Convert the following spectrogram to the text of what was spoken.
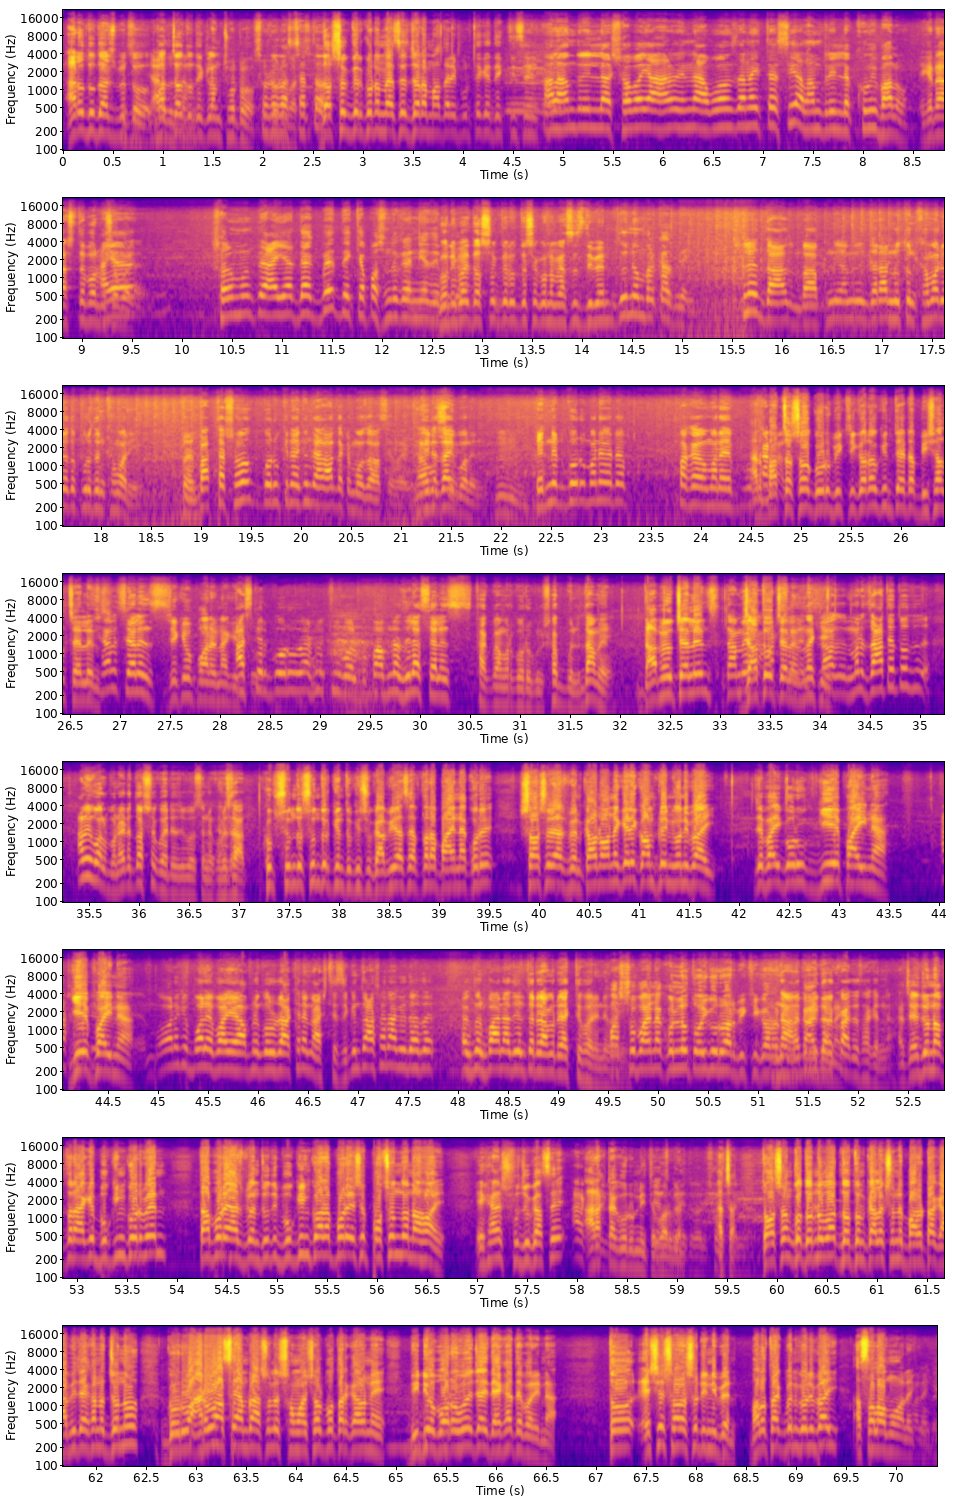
আরও দুধ আসবে তো? দুধ তো দেখলাম ছোট। ছোট বাচ্চা তো। দর্শকদের কোনো মেসেজ যারা মাদারীপুর থেকে দেখতেছে? আলহামদুলিল্লাহ সবাই আর আহ্বান জানাইতেছি আলহামদুলিল্লাহ খুবই ভালো। এখানে আসতে পারবে সবাই? সরমন্ত্রী আইয়া দেখবে দেখে পছন্দ করে নিয়ে দেবে গনি ভাই দর্শকদের উদ্দেশ্যে কোনো মেসেজ দিবেন? দুই নম্বর কাজ নেই। আসলে দা- বা আপনি আমি যারা নতুন খামারি অত পুরাতন খামারি বাচ্চা সহ গরু কিনা কিন্তু আলাদা একটা মজা আছে ভাই হ্যাঁ, যেটা যাই বলেন। প্রেগনেন্ট গরু মানে এটা পাকা মানে আর বাচ্চা সহ গরু বিক্রি করাও কিন্তু এটা বিশাল চ্যালেঞ্জ চ্যালেঞ্জ যে কেউ পারে না আজকের গরু আসলে কি বলব পাবনা জেলার চ্যালেঞ্জ থাকবে আমার গরুগুলো সবগুলো দামে। দামেও চ্যালেঞ্জ জাতেও চ্যালেঞ্জ নাকি? মানে জাতে তো আমি বলব না এটা দর্শক বাইরে বিবেচনা করে জাত। খুব সুন্দর সুন্দর কিন্তু কিছু গাভী আছে আপনারা বায়না করে সরাসরি আসবেন। কারণ অনেকেরই কমপ্লেন গনি ভাই যে ভাই গরু গিয়ে পাই না গিয়ে পাই না। অনেকে বলে ভাই আপনি গরু রাখেন আমি আসতেছি। কিন্তু আসার আগে দেখা যায় একজন বায়না দিল তারা আমি রাখতে পারিনি। পাঁচশো বায়না করলেও তো ওই গরু আর বিক্রি করার না বিক্রি করার। কাজে থাকে না। আচ্ছা এই জন্য আপনারা আগে বুকিং করবেন তারপরে আসবেন। যদি বুকিং করার পরে এসে পছন্দ না হয় এখানে সুযোগ আছে আর একটা গরু নিতে পারবেন করে নিতে পারবেন, আচ্ছা তো অসংখ্য ধন্যবাদ। নতুন কালেকশনে বারোটা গাভী দেখানোর জন্য। গরু আরও আছে আমরা আসলে সময় স্বল্পতার কারণে ভিডিও বড় হয়ে যায় দেখাতে পারি না। তো এসে সরাসরি নিবেন। ভালো থাকবেন গনি ভাই আসসালামু আলাইকুম।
